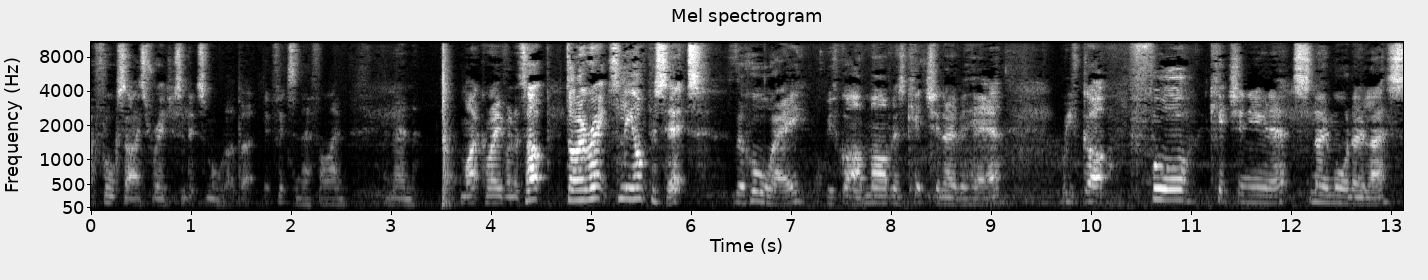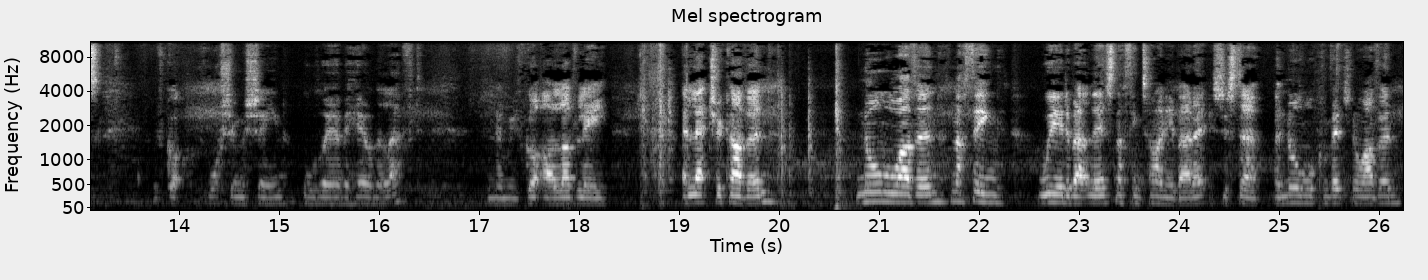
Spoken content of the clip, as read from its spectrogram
a full size fridge, it's a bit smaller, but it fits in there fine. And then microwave on the top. Directly opposite the hallway, we've got our marvellous kitchen over here. We've got four kitchen units, no more, no less. We've got washing machine all the way over here on the left. And then we've got our lovely electric oven, normal oven, nothing weird about this, nothing tiny about it. It's just a, a normal conventional oven,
